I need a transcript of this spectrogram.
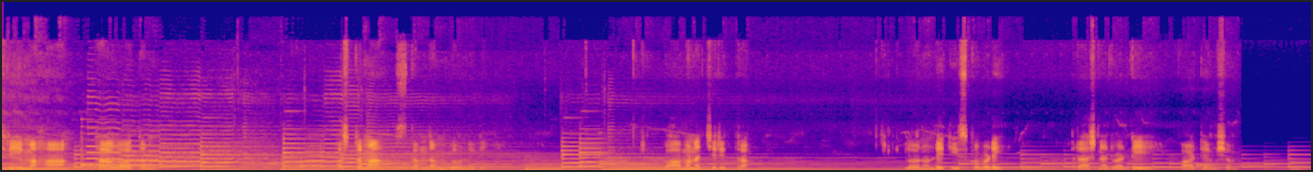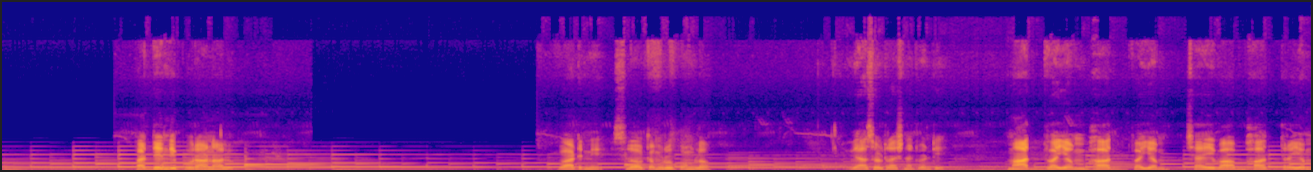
శ్రీ మహాభాగవతం అష్టమ స్కందంలోనిది. వామన చరిత్రలో నుండి తీసుకోబడి రాసినటువంటి పాఠ్యాంశం. పద్దెనిమిది పురాణాలు. వాటిని శ్లోకం రూపంలో వ్యాసుడు రాసినటువంటి మాద్వయం భాద్వయం చైవాభాత్రయం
